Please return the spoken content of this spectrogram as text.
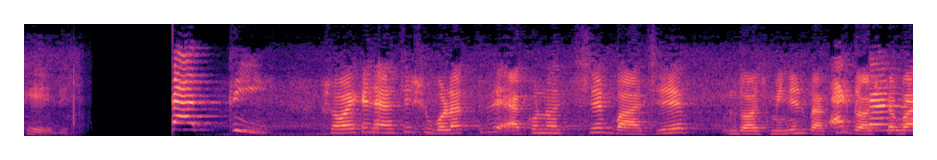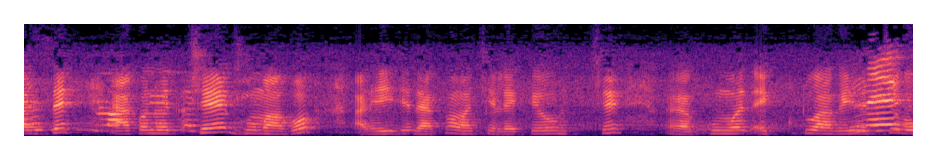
খেয়ে দিই সবাইকে জানাচ্ছি শুভরাত্রি এখন হচ্ছে বাজে দশ মিনিট বাকি দশটা বাজতে এখন হচ্ছে ঘুমাবো। আর এই যে দেখো আমার ছেলেকেও হচ্ছে ঘুমো একটু আগেই হচ্ছে ও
